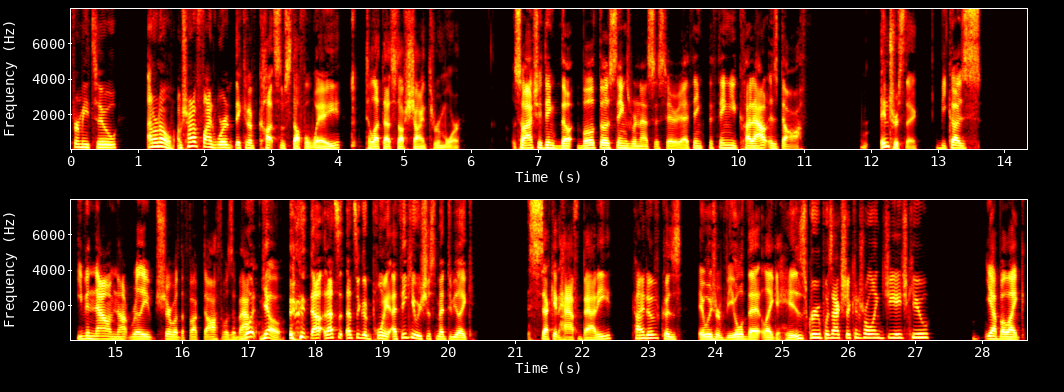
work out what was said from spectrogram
for me too. I don't know. I'm trying to find where they could have cut some stuff away to let that stuff shine through more. So I actually think the, both those things were necessary. I think the thing you cut out is Da'ath Interesting. because even now I'm not really sure what the fuck Da'ath was about. What? Yo, that, that's that's a good point. I think he was just meant to be like second half baddie, kind of, because it was revealed that like his group was actually controlling GHQ. Yeah, but like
